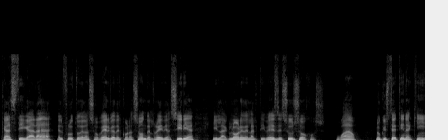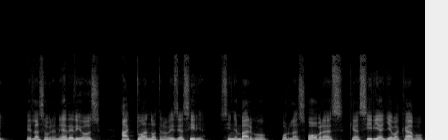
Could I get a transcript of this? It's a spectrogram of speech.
castigará el fruto de la soberbia del corazón del rey de Asiria y la gloria de la altivez de sus ojos. ¡Wow! Lo que usted tiene aquí es la soberanía de Dios actuando a través de Asiria. Sin embargo, por las obras que Asiria lleva a cabo,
